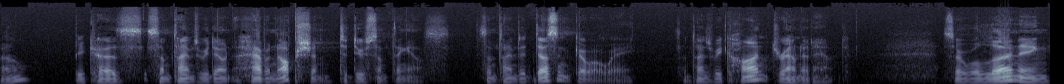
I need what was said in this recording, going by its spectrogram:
Well, because sometimes we don't have an option to do something else. Sometimes it doesn't go away. Sometimes we can't drown it out. So we're learning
